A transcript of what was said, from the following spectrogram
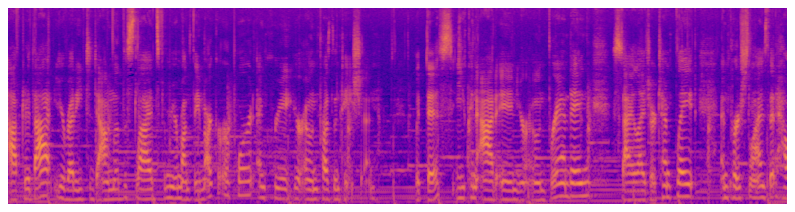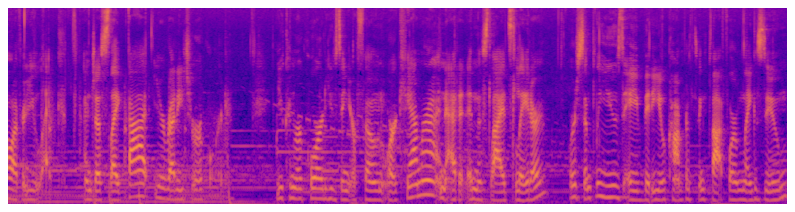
After that, you're ready to download the slides from your monthly market report and create your own presentation. With this, you can add in your own branding, stylize your template, and personalize it however you like. And just like that, you're ready to record. You can record using your phone or camera and edit in the slides later, or simply use a video conferencing platform like Zoom,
